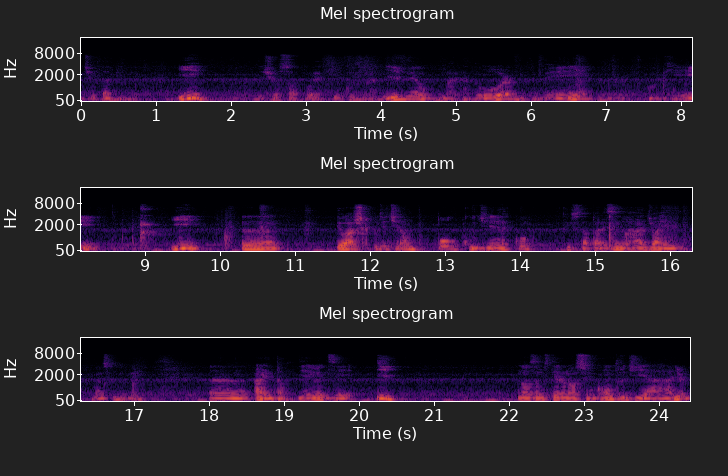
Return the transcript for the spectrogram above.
Do jeito da Bíblia. E, deixa eu só pôr aqui o coisinha da Bíblia, o marcador, muito bem, ok. E uh, eu acho que podia tirar um pouco de eco, que está parecendo rádio AM, mas tudo bem. Uh, ah, então, e aí eu ia dizer, e nós vamos ter o nosso encontro diário,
